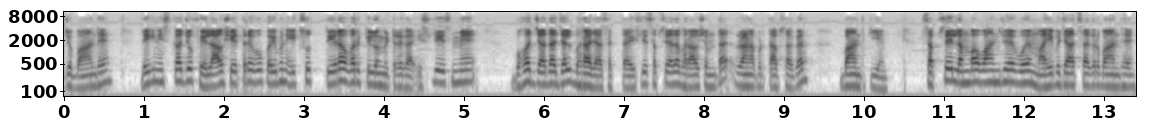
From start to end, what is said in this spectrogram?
जो बाँध है। लेकिन इसका जो फैलाव क्षेत्र है, वो करीबन 113 वर्ग किलोमीटर का इसलिए इसमें बहुत ज़्यादा जल भरा जा सकता है। इसलिए सबसे ज़्यादा भराव क्षमता राणा प्रताप सागर बाँध की है। सबसे लंबा बाँध जो है वो है माही बजाज सागर बाँध है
